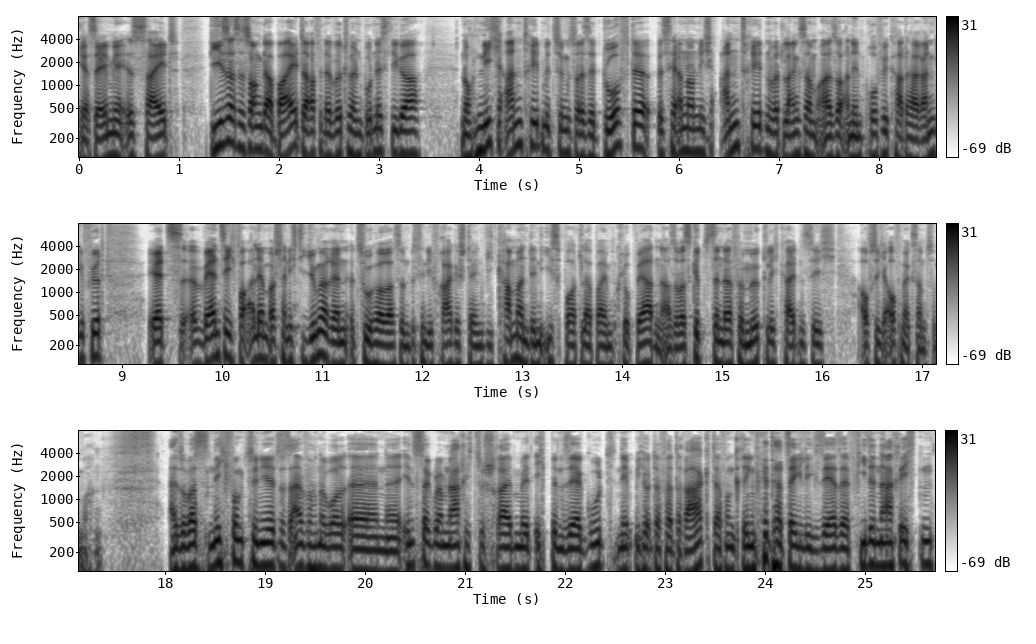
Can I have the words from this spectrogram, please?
Ja, Selmir ist seit dieser Saison dabei, darf in der virtuellen Bundesliga noch nicht antreten, beziehungsweise durfte bisher noch nicht antreten, wird langsam also an den Profikader herangeführt. Jetzt äh, werden sich vor allem wahrscheinlich die jüngeren Zuhörer so ein bisschen die Frage stellen, wie kann man denn E-Sportler beim Club werden? Also was gibt es denn da für Möglichkeiten, sich auf sich aufmerksam zu machen? Also was nicht funktioniert, ist einfach eine, äh, eine Instagram-Nachricht zu schreiben mit Ich bin sehr gut, nehmt mich unter Vertrag. Davon kriegen wir tatsächlich sehr, sehr viele Nachrichten.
